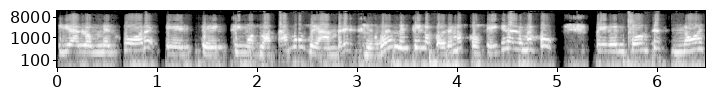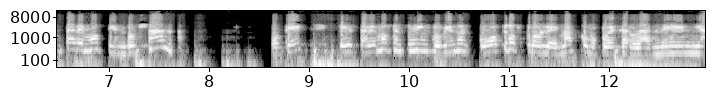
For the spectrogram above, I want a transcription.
Y a lo mejor, este, si nos matamos de hambre, seguramente lo podremos conseguir a lo mejor, pero entonces no estaremos siendo sanas. ¿ok? Estaremos entonces incurriendo en otros problemas como puede ser la anemia,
